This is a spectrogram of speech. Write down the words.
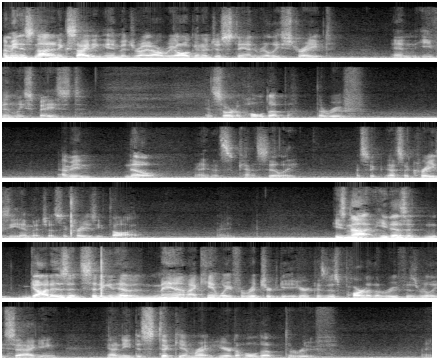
I mean, it's not an exciting image, right? Are we all going to just stand really straight and evenly spaced and sort of hold up the roof? I mean, no, right? That's kind of silly. That's a that's a crazy image. That's a crazy thought? He's not. He doesn't. God isn't sitting in heaven. Man, I can't wait for Richard to get here because this part of the roof is really sagging, and I need to stick him right here to hold up the roof. Right?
